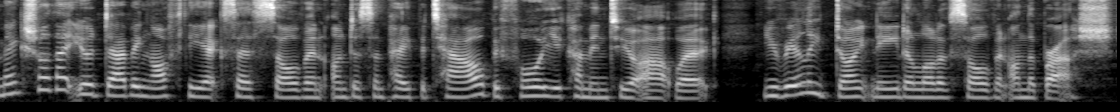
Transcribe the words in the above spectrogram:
Make sure that you're dabbing off the excess solvent onto some paper towel before you come into your artwork. You really don't need a lot of solvent on the brush.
